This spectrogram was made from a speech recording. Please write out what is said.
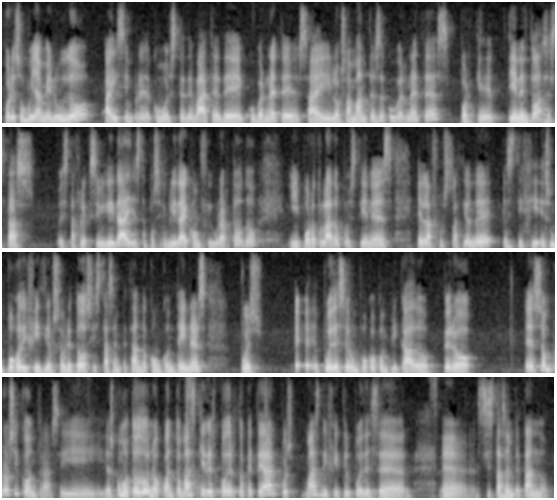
por eso muy a menudo hay siempre como este debate de Kubernetes, hay los amantes de Kubernetes porque tienen todas estas esta flexibilidad y esta posibilidad de configurar todo. Y por otro lado pues tienes eh, la frustración de es, es un poco difícil, sobre todo si estás empezando con containers, pues eh, eh, puede ser un poco complicado, pero eh, son pros y contras y es como todo, ¿no? Cuanto más quieres poder toquetear, pues más difícil puede ser eh, si estás empezando.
